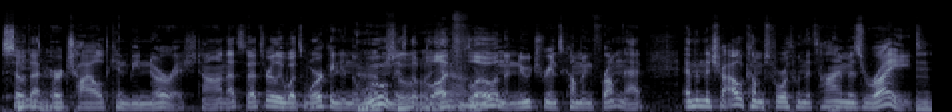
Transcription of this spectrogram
so that her mm. child can be nourished, huh? That's that's really what's working in the womb is the blood yeah. flow and the nutrients coming from that. And then the child comes forth when the time is right. Mm.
